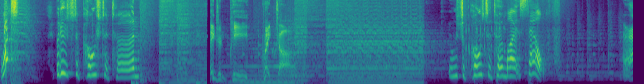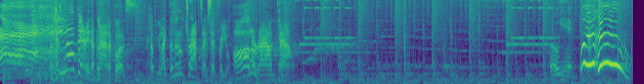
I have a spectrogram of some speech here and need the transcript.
What? But it's supposed to turn. Agent P, great job. It was supposed to turn by itself. Ah. Well, hello, Perry the Platypus. I hope you like the little traps I've set for you all around town. Oh yeah. Woohoo!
